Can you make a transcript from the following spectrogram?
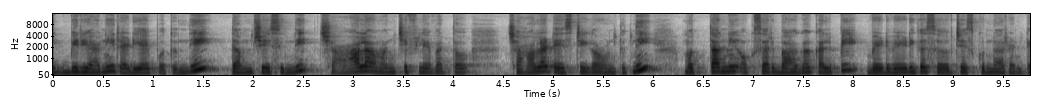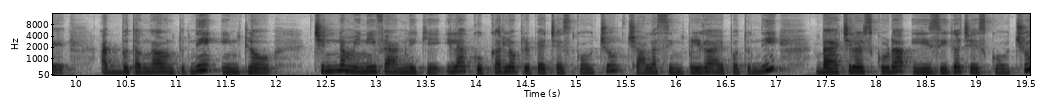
ఎగ్ బిర్యానీ రెడీ అయిపోతుంది దమ్ చేసింది. చాలా మంచి ఫ్లేవర్తో చాలా టేస్టీగా ఉంటుంది. మొత్తాన్ని ఒకసారి బాగా కలిపి వేడివేడిగా సర్వ్ చేసుకున్నారంటే అద్భుతంగా ఉంటుంది. ఇంట్లో చిన్న మినీ ఫ్యామిలీకి ఇలా కుక్కర్లో ప్రిపేర్ చేసుకోవచ్చు. చాలా సింపుల్గా అయిపోతుంది. బ్యాచిలర్స్ కూడా ఈజీగా చేసుకోవచ్చు.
